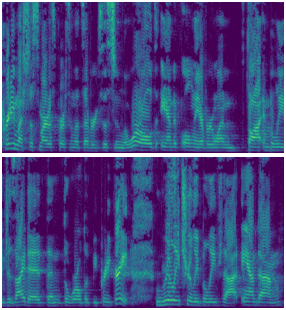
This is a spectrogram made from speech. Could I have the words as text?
pretty much the smartest person that's ever existed in the world. And if only everyone thought and believed as I did, then the world would be pretty great. Really, truly believed that. And, um,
